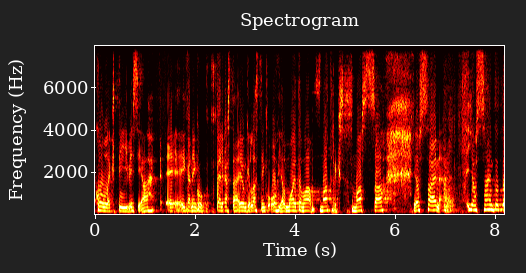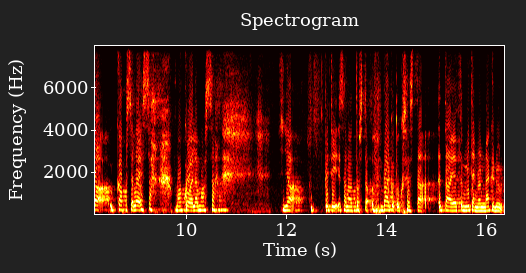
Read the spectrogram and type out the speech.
kollektiivisia, e-, eikä niin kuin pelkästään jonkinlaista niin kuin ohjelmoitavaa matrix-massaa jossain, jossain tota kapseleissa makoilemassa. Ja piti sanoa tuosta vaikutuksesta tai että miten on näkynyt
